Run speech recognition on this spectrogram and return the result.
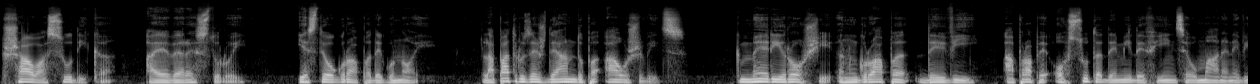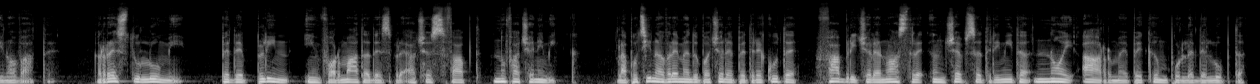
Șaua sudică a Everestului este o groapă de gunoi. La 40 de ani după Auschwitz, Khmerii roșii în groapă de vii aproape 100 de mii de ființe umane nevinovate. Restul lumii, pe deplin informată despre acest fapt, nu face nimic. La puțină vreme după cele petrecute, fabricele noastre încep să trimită noi arme pe câmpurile de luptă.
